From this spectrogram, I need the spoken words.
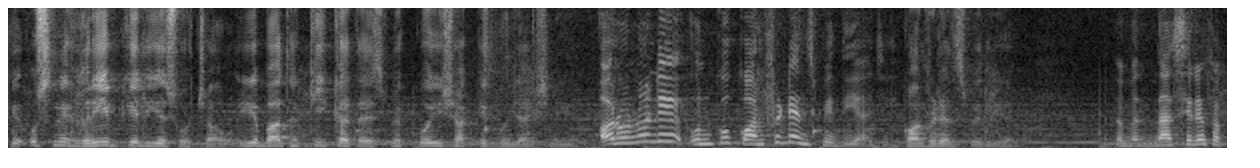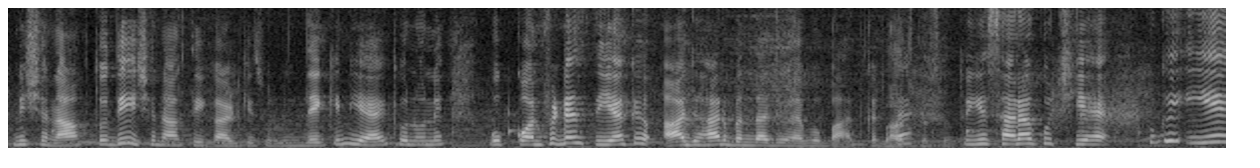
कि उसने गरीब के लिए सोचा हो। ये बात हकीकत है इसमें कोई शक की गुंजाइश नहीं है। और उन्होंने उनको कॉन्फिडेंस भी दिया जी। कॉन्फिडेंस भी दिया। ना सिर्फ़ अपनी शनाख्त तो दी शनाख्ती कार्ड की सूरत लेकिन यह है कि उन्होंने वो कॉन्फिडेंस दिया कि आज हर बंदा जो है वो बात करता बात कर है तो ये सारा कुछ ये है। क्योंकि ये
